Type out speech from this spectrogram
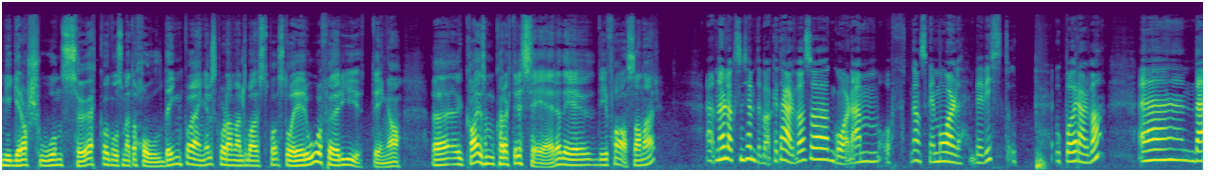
Migrasjon, søk og noe som heter holding på engelsk, hvor de bare står i ro før gytinga. Eh, hva er det som karakteriserer de, de fasene her? Når laksen kommer tilbake til elva, så går de ofte ganske målbevisst opp, oppover elva. Eh, de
